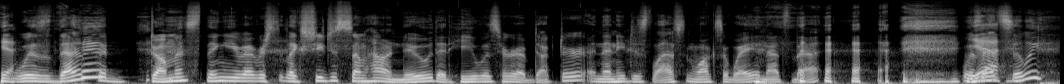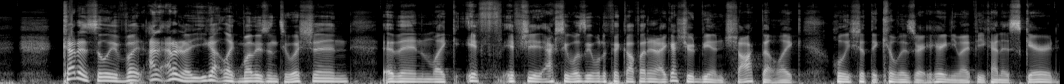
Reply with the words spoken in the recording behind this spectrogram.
yeah. Was that the dumbest thing you've ever seen? Like she just somehow knew that he was her abductor, and then he just laughs and walks away, and that's that. Was Yeah. that silly? kind of silly, but I, I don't know. You got like mother's intuition, and then like if if she actually was able to pick up on it, I guess she would be in shock that like holy shit, the killer's right here, and you might be kind of scared.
